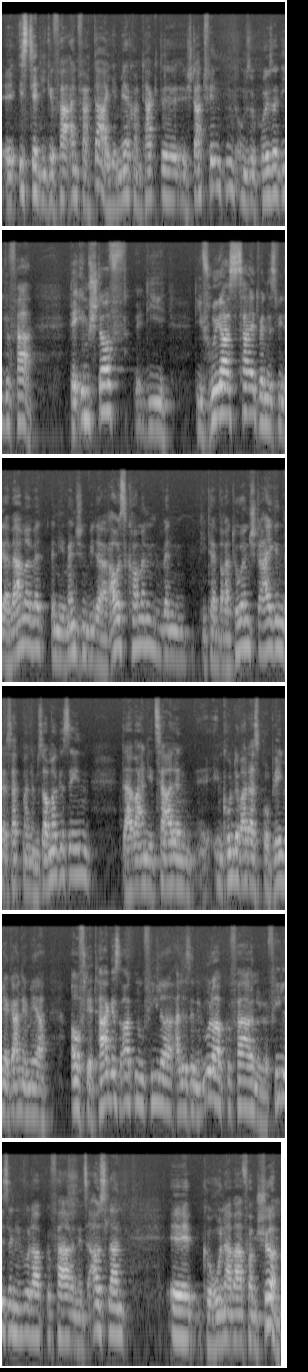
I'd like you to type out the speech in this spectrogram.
äh, ist ja die Gefahr einfach da. Je mehr Kontakte äh, stattfinden, umso größer die Gefahr. Der Impfstoff, die die Frühjahrszeit, wenn es wieder wärmer wird, wenn die Menschen wieder rauskommen, wenn die Temperaturen steigen, das hat man im Sommer gesehen, da waren die Zahlen, im Grunde war das Problem ja gar nicht mehr auf der Tagesordnung. Viele, alle sind in Urlaub gefahren oder viele sind in Urlaub gefahren ins Ausland. Äh, Corona war vom Schirm.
